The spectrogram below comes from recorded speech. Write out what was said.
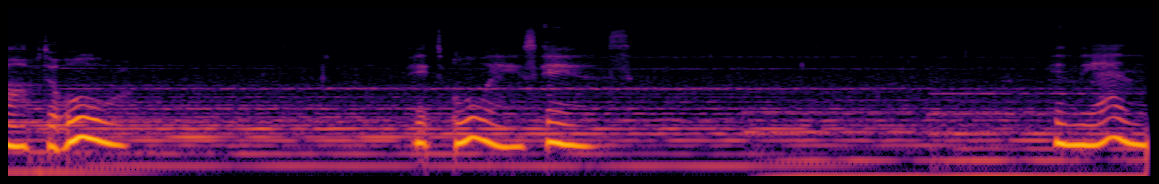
After all, it always is. In the end,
